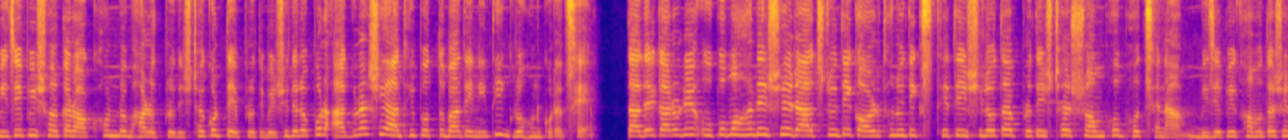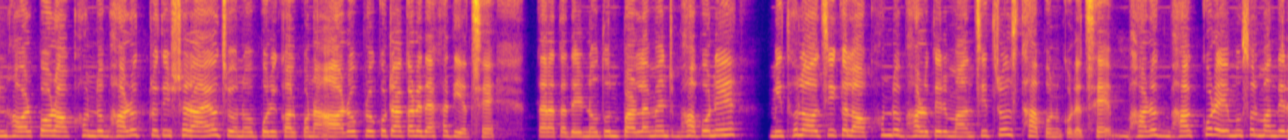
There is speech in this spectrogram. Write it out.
বিজেপি সরকার অখণ্ড ভারত প্রতিষ্ঠা করতে প্রতিবেশীদের ওপর আগ্রাসী আধিপত্যবাদী নীতি গ্রহণ করেছে। তাদের কারণে উপমহাদেশে রাজনৈতিক, অর্থনৈতিক স্থিতিশীলতা প্রতিষ্ঠা সম্ভব হচ্ছে না। বিজেপি ক্ষমতাসীন হওয়ার পর অখণ্ড ভারত প্রতিষ্ঠার আয়োজন ও পরিকল্পনা আরও প্রকট আকারে দেখা দিয়েছে। তারা তাদের নতুন পার্লামেন্ট ভবনে মিথোলজিক্যাল অখণ্ড ভারতের মানচিত্র স্থাপন করেছে। ভারত ভাগ করে মুসলমানদের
